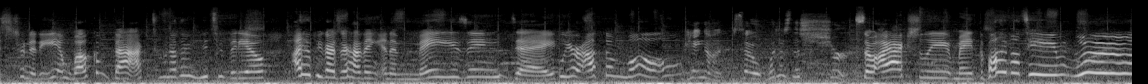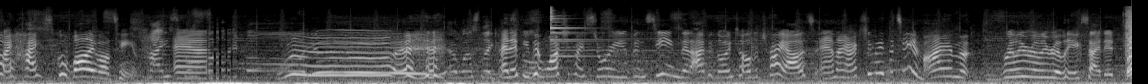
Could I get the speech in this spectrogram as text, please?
Guys, Trinity and welcome back to another YouTube video. I hope you guys are having an amazing day. We are at the mall. Hang on. So, what is this shirt? So I actually made the volleyball team. Woo! My high school volleyball team. High school and volleyball. Woo! It was like. And if you've been watching my story, you've been seeing that I've been going to all the tryouts and I actually made the team. I'm really, really, really excited for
